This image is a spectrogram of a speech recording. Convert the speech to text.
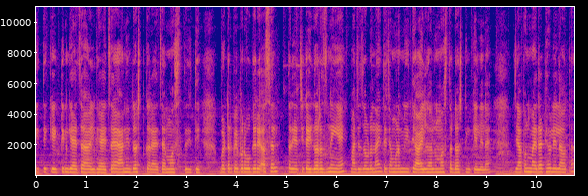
इथे केक टीन घ्यायचा ऑइल घ्यायचा आहे आणि डस्ट करायचा आहे मस्त इथे. बटर पेपर वगैरे असेल तर याची काही गरज नाही आहे माझ्याजवळ नाही त्याच्यामुळे मी इथे ऑइल घालून मस्त डस्टिंग केलेलं आहे. जे आपण मैदा ठेवलेला होता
